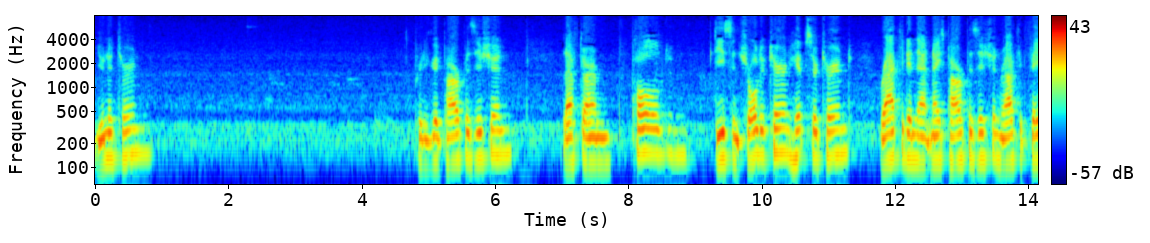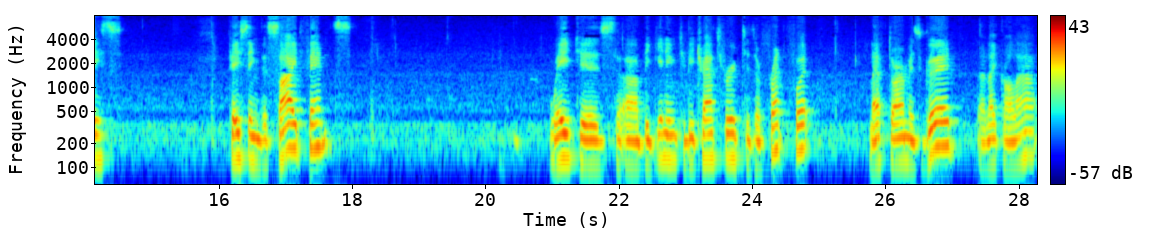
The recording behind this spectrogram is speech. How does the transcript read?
unit turn. Pretty good power position. Left arm pulled. Decent shoulder turn. Hips are turned. Racket in that nice power position. Racket face facing the side fence. Weight is uh, beginning to be transferred to the front foot. Left arm is good. I like all that.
